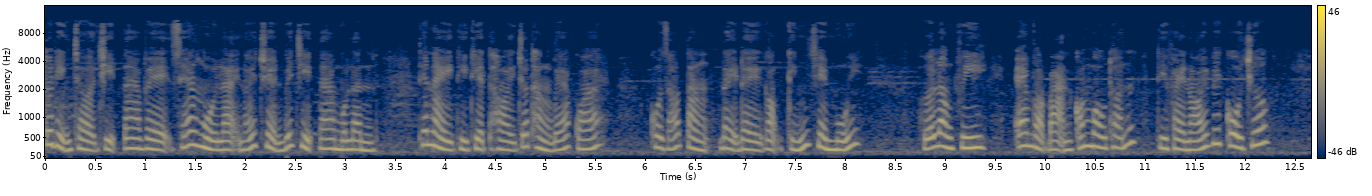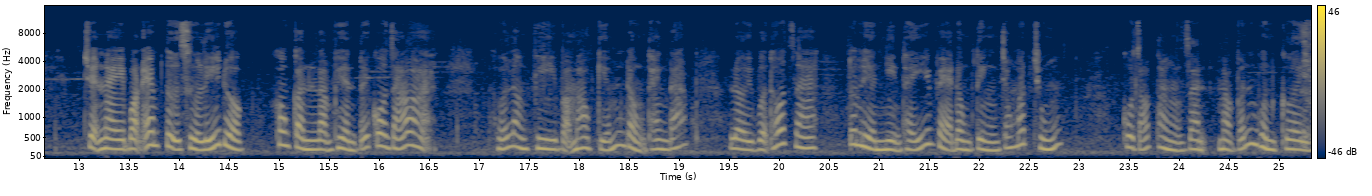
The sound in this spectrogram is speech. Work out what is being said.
Tôi định chờ chị ta về sẽ ngồi lại nói chuyện với chị ta một lần. Thế này thì thiệt thòi cho thằng bé quá. Cô giáo tặng đầy đầy gọng kính trên mũi. Hứa Lăng Phi, em và bạn có mâu thuẫn thì phải nói với cô trước. Chuyện này bọn em tự xử lý được, không cần làm phiền tới cô giáo ạ. Hứa Lăng Phi và Mao Kiếm đồng thanh đáp, lời vừa thốt ra, tôi liền nhìn thấy vẻ đồng tình trong mắt chúng. Cô giáo Tằng giận mà vẫn buồn cười.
